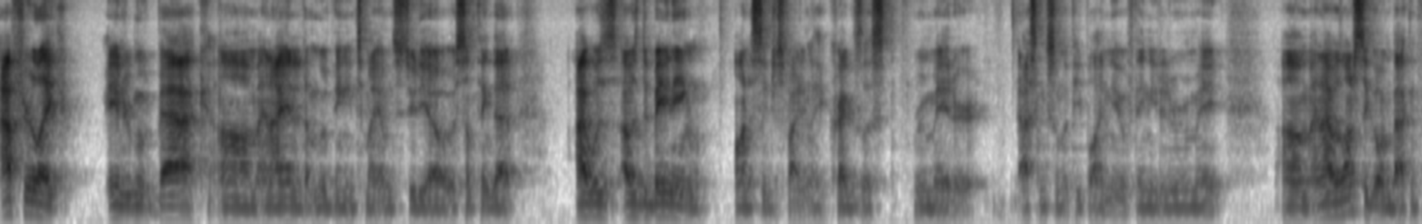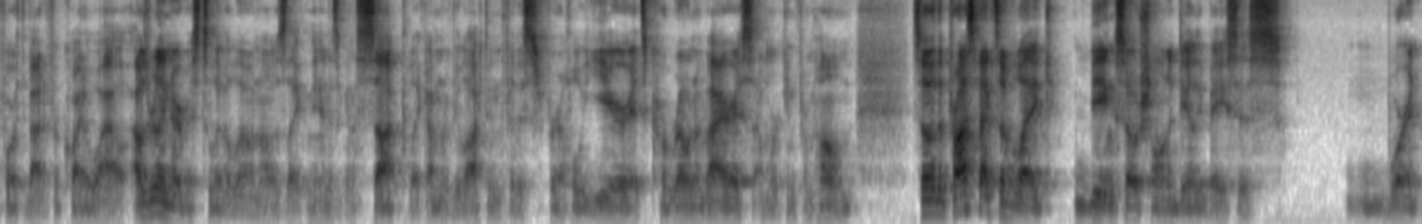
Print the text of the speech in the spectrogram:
after like Andrew moved back um, and I ended up moving into my own studio, it was something that I was I was debating honestly just finding like a Craigslist roommate or asking some of the people I knew if they needed a roommate. Um, and I was honestly going back and forth about it for quite a while. I was really nervous to live alone. I was like, man, is it gonna suck? Like I'm gonna be locked in for this for a whole year. It's coronavirus. I'm working from home. So the prospects of like being social on a daily basis weren't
